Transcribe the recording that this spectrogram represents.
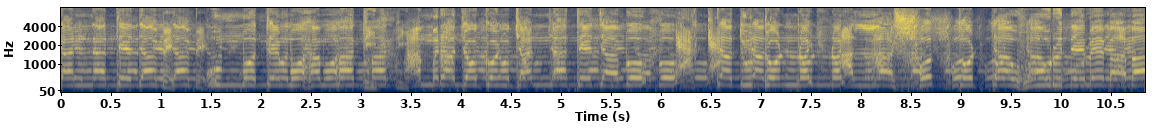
জান্নাতে যাবে উম্মতে মোহাম্মদি। আমরা যখন জান্নাতে যাব, একটা দুটো নয়, আল্লাহ সত্তরটা হুর দেবে বাবা,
